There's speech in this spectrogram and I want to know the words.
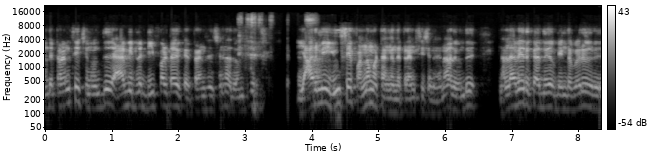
அந்த டிரான்சிஷன் வந்து ஆவிட்ல டிஃபால்ட்டா இருக்க டிரான்சிஷன் அது வந்து யாருமே யூஸே பண்ண மாட்டாங்க அந்த டிரான்சிஷன் ஏன்னா அது வந்து நல்லாவே இருக்காது அப்படின்ற மாதிரி ஒரு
